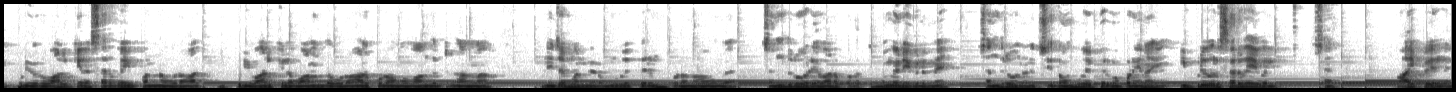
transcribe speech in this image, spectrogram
இப்படி ஒரு வாழ்க்கையில் சர்வை பண்ண ஒரு ஆள் இப்படி வாழ்க்கையில் வாழ்ந்த ஒரு ஆள் கூட அவங்க வாழ்ந்துட்டு இருக்காங்கன்னா நிஜமாலுமே ரொம்பவே பெருமைப்படணும் அவங்க. சந்துருவோடைய வரப்போகிற தலைமுறைகளுமே சந்துருவை நினச்சி ரொம்பவே பெருமைப்படும். ஏன்னா இப்படி ஒரு சர்வைவல் சார் வாய்ப்பே இல்லை.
